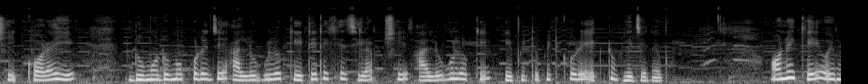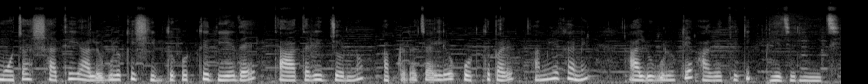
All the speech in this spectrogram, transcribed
সেই কড়াইয়ে ডুমো ডুমো করে যে আলুগুলো কেটে রেখেছিলাম, সেই আলুগুলোকে এপিটোপিট করে একটু ভেজে নেব। অনেকে ওই মোচার সাথেই আলুগুলোকে সিদ্ধ করতে দিয়ে দেয় তাড়াতাড়ির জন্য। আপনারা চাইলেও করতে পারেন। আমি এখানে আলুগুলোকে আগে থেকে ভেজে নিয়েছি।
